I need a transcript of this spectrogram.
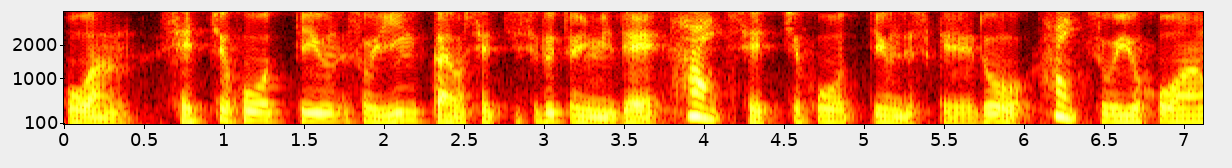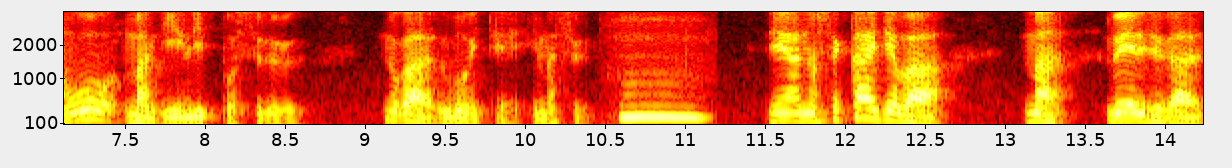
法案、設置法っていう、そういう委員会を設置するという意味で、はい。設置法っていうんですけれど、はい。そういう法案を、まあ、議員立法するのが動いています。うーん。で、あの、世界では、まあ、ウェールズが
